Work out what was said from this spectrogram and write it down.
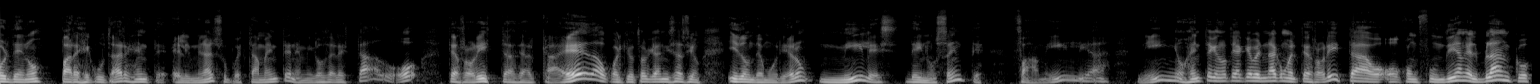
ordenó para ejecutar gente, eliminar supuestamente enemigos del Estado o terroristas de Al Qaeda o cualquier otra organización, y donde murieron miles de inocentes, familias, niños, gente que no tenía que ver nada con el terrorista o, confundían el blanco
